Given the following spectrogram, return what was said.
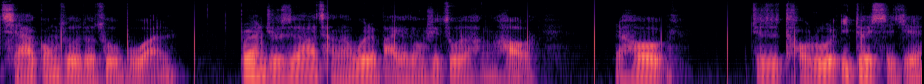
其他工作都做不完。不然就是他常常为了把一个东西做得很好，然后就是投入了一堆时间。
